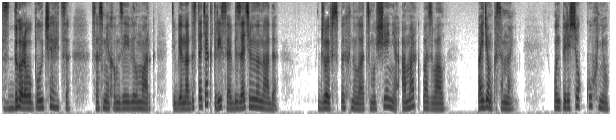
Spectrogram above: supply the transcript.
«Здорово получается», — со смехом заявил Марк. Тебе надо стать актрисой, обязательно надо». Джой вспыхнула от смущения, а Марк позвал. пойдем ка со мной». Он пересек кухню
